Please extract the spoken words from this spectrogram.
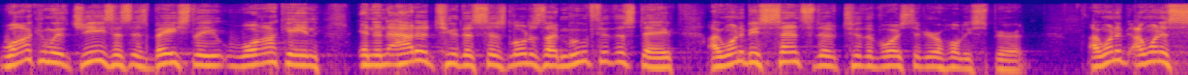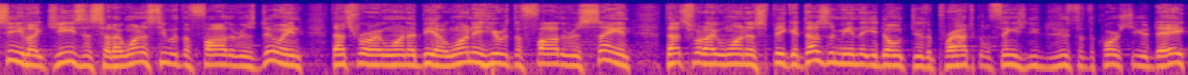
Walking with Jesus is basically walking in an attitude that says, Lord, as I move through this day, I want to be sensitive to the voice of your Holy Spirit. I want, to, I want to see, like Jesus said, I want to see what the Father is doing. That's where I want to be. I want to hear what the Father is saying. That's what I want to speak. It doesn't mean that you don't do the practical things you need to do through the course of your day,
